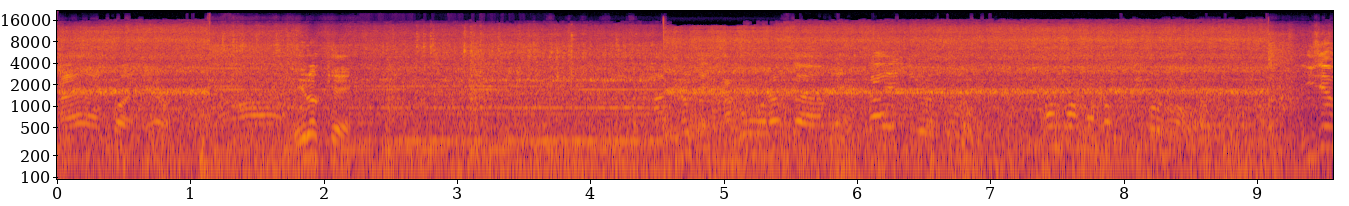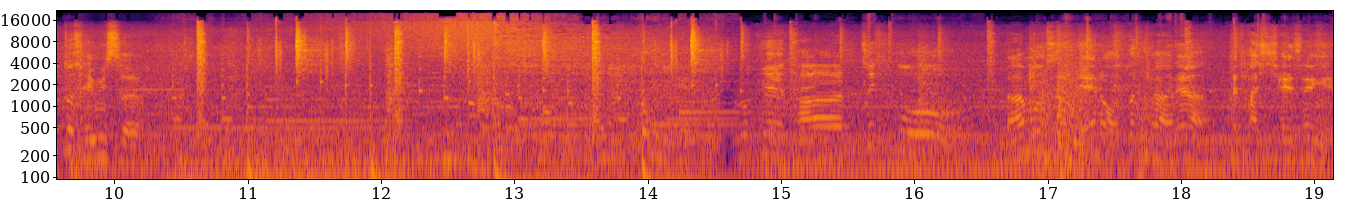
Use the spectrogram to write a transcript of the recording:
다양할 거 아니에요. 이렇게. 아, 이렇게 가공을 한 다음에 사이즈로 또 이제부터 재밌어요. 이렇게 다 찍고 남은 얘는 어떻게 하냐? 다시 재생해.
